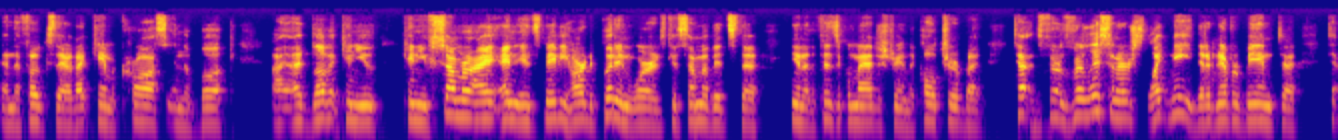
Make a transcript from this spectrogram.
and the folks there. That came across in the book. I, would love it. Can you can you summarize? And it's maybe hard to put in words because some of it's the you know the physical magistry and the culture but for, for listeners like me that have never been to to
